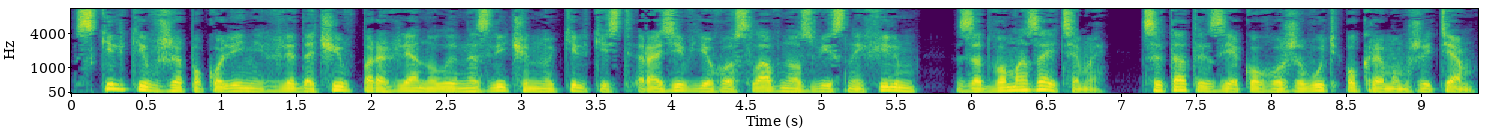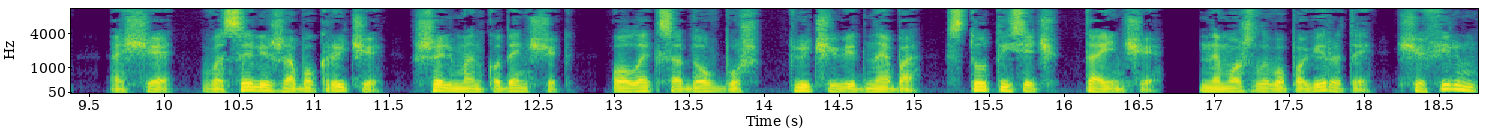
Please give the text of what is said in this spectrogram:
Скільки вже поколінь глядачів переглянули незліченну кількість разів його славнозвісний фільм за двома зайцями, цитати з якого живуть окремим життям, а ще веселі жабокричі, Шельменко-денщик, Олекса Довбуш, Ключі від неба, сто тисяч та інші. Неможливо повірити, що фільм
